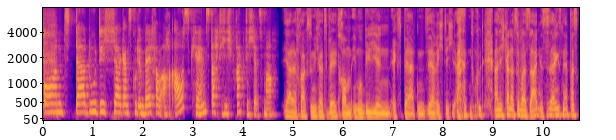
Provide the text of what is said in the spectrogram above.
Und da du dich ja ganz gut im Weltraum auch auskennst, dachte ich, ich frage dich jetzt mal. Ja, da fragst du mich als Weltraumimmobilienexperten. Sehr richtig. gut. Also ich kann dazu was sagen. Es ist eigentlich eine etwas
